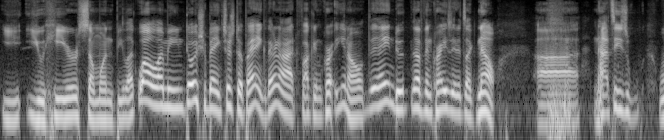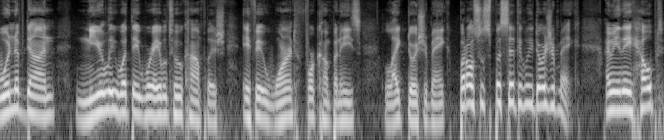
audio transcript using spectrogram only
you you hear someone be like, "Well, I mean, Deutsche Bank's just a bank. They're not fucking, cra- you know, they ain't do nothing crazy." It's like, no, uh, Nazis wouldn't have done nearly what they were able to accomplish if it weren't for companies like Deutsche Bank, but also specifically Deutsche Bank. I mean, they helped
